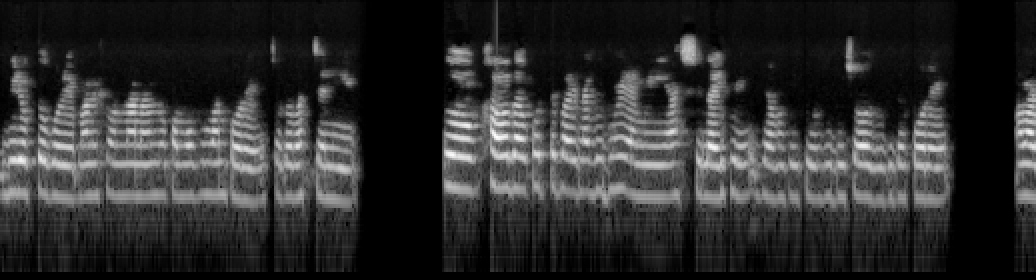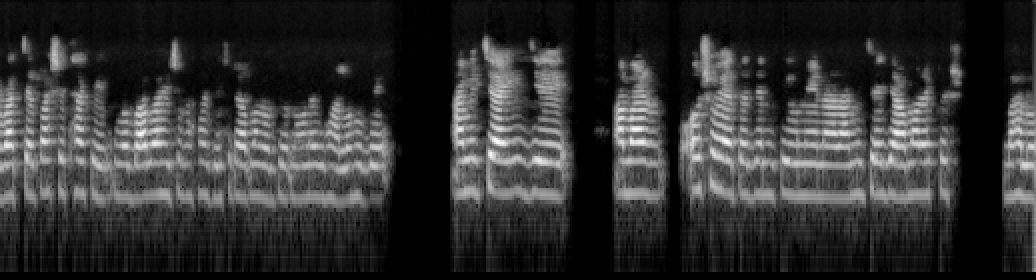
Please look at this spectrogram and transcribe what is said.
বিরক্ত করে মানুষ নানান রকম অপমান করে ছোট বাচ্চা নিয়ে। তো খাওয়া দাওয়া করতে পারি না বিধায় আমি আসছি লাইফে যে আমাকে কেউ যদি সহযোগিতা করে, আমার বাচ্চার পাশে থাকে কিংবা বাবা হিসেবে থাকে, সেটা আমার জন্য অনেক ভালো হবে। আমি চাই যে আমার অসহায়তা যেন কেউ নেন আর আমি চাই যে আমার একটা ভালো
